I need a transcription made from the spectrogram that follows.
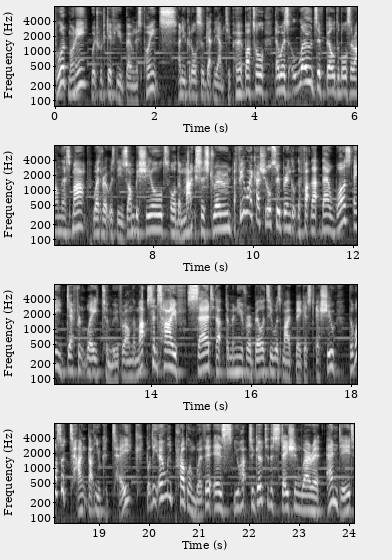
blood money, which would give you bonus points, and you could also get the empty perk bottle. There was loads of buildables around this map, whether it was the zombie shield or the Maxis drone. I feel like I should also bring up the fact that there was a different way to move around the map. Since I've said that the maneuverability was my biggest issue, there was a tank that you could take, but the only problem with it is you had to go to the station where it ended,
